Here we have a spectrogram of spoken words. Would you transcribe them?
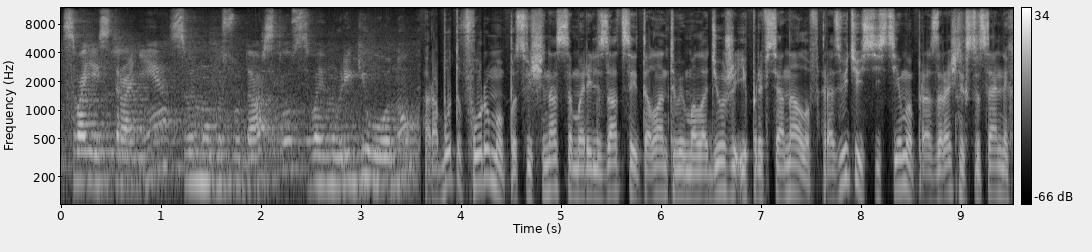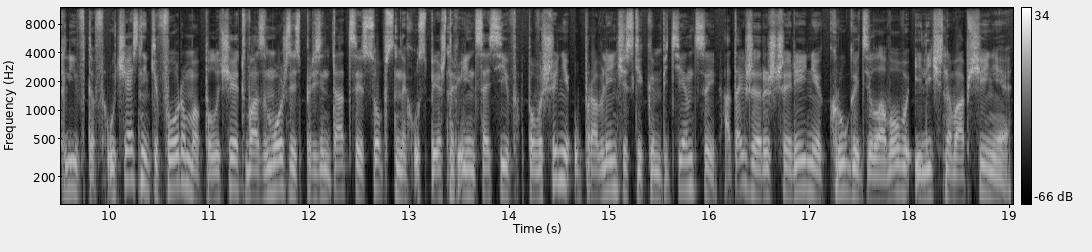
своей стране, своему государству, своему региону. Работа форума посвящена самореализации талантливой молодежи и профессионалов, развитию системы прозрачных социальных лифтов. Участники форума получают возможность презентации собственных успешных инициатив, повышения управленческих компетенций, а также расширения круга делового и личного общения.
